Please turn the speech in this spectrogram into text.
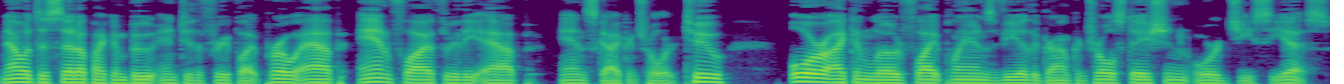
Now with this setup, I can boot into the FreeFlight Pro app and fly through the app and Sky Controller 2, or I can load flight plans via the Ground Control Station or GCS.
